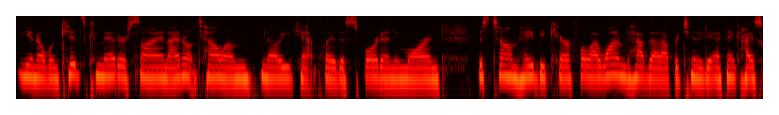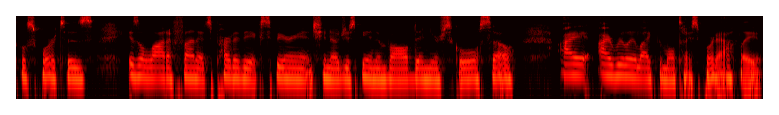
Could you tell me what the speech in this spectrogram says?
you know when kids commit or sign I don't tell them no you can't play this sport anymore and just tell them hey be careful I want them to have that opportunity I think high school sports is is a lot of fun it's part of the experience you know just being involved in your school so I I really like the multi-sport athlete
